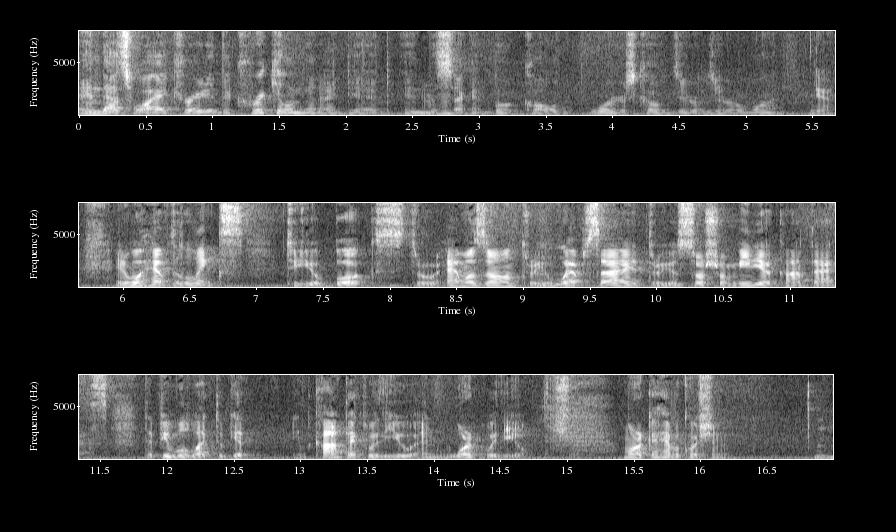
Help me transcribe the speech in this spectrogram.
Mhm. And that's why I created the curriculum that I did in Mhm. the second book called Warriors Code 001. Yeah, and we'll have the links to your books through Amazon, through your website, through your Mhm. social media contacts that people would like to get in contact with you and work with you. Sure. Mark, I have a question. Mm-hmm.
